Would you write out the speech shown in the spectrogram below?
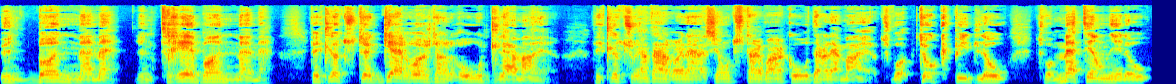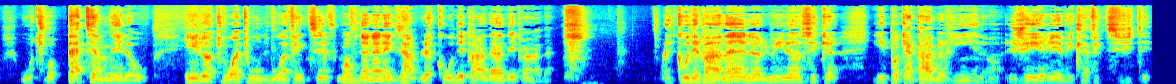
une bonne maman, une très bonne maman. Fait que là, tu te garoches dans le rôle de la mère. Fait que là, tu rentres en relation, tu t'en vas encore dans la mer. Tu vas t'occuper de l'autre, tu vas materner l'autre ou tu vas paterner l'autre. Et là, toi, ton niveau affectif, je vais vous donner un exemple, le codépendant-dépendant. Le codépendant, là, lui, là, c'est que il est pas capable de rien, là, gérer avec l'affectivité.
